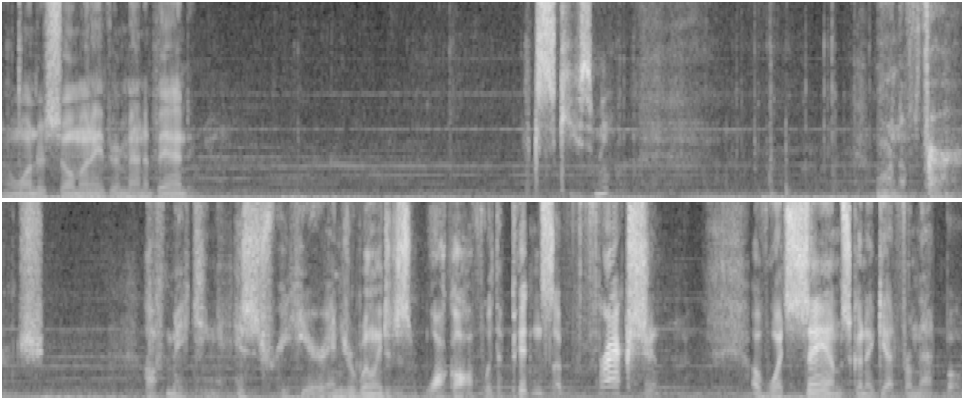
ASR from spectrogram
No wonder so many of your men abandoned you. Excuse me? We're on the verge of making history here, and you're willing to just walk off with a pittance, a fraction of what Sam's gonna get from that boat.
